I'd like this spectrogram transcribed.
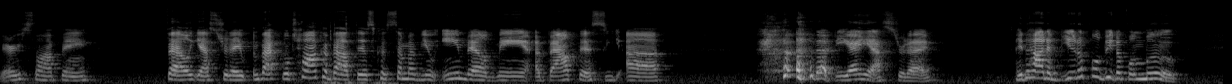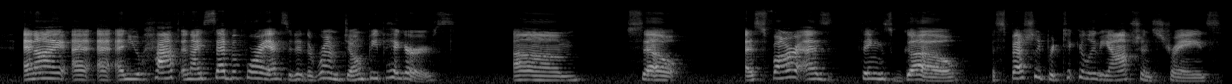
Very sloppy. Fell yesterday. In fact, we'll talk about this because some of you emailed me about this, uh, that BA yesterday. It had a beautiful, beautiful move. And I, and you have, and I said before I exited the room, don't be piggers. Um, so as far as things go, especially particularly the options trades,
